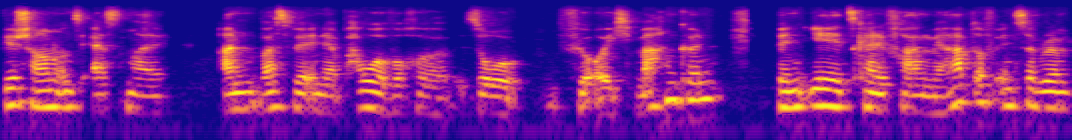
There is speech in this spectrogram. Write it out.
Wir schauen uns erstmal an, was wir in der Powerwoche so für euch machen können. Wenn ihr jetzt keine Fragen mehr habt auf Instagram,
